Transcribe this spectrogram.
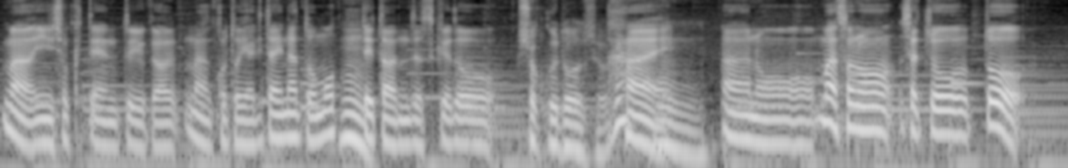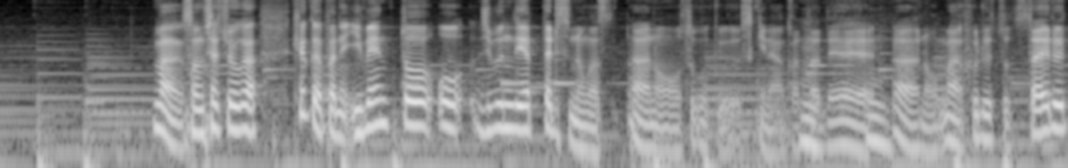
まあ、飲食店というか、まあ、ことをやりたいなと思ってたんですけど、食堂ですよね。はい。うん。あのまあ、その社長と、まあ、その社長が結構やっぱり、ね、イベントを自分でやったりするのがあのすごく好きな方で、うんうん。あのまあ、フルーツを伝えるっ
